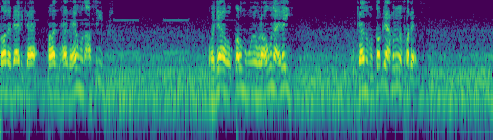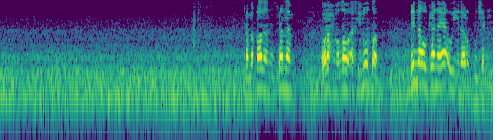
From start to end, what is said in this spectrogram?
قال ذلك قال هذا يوم عصيب. وجاءه قومه يهرعون إليه وكانوا من قبل يعملون الخبائث. كما قال النبي صلى الله عليه وسلم ورحم الله أخي لوطا إنه كان يأوي إلى ركن شديد.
